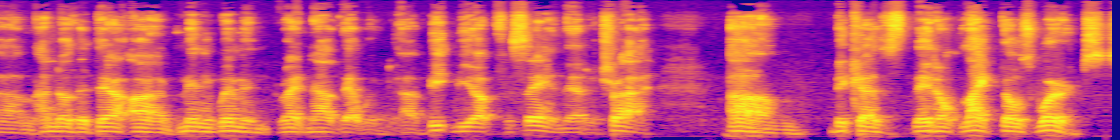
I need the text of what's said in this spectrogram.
um, I know that there are many women right now that would uh, beat me up for saying that or try, um, because they don't like those words.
